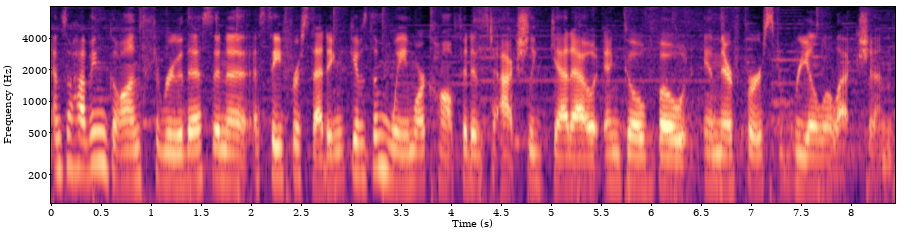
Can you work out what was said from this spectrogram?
And so having gone through this in a, a, safer setting gives them way more confidence to actually get out and go vote in their first real election.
